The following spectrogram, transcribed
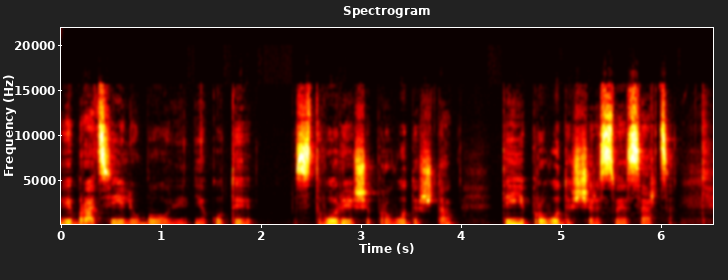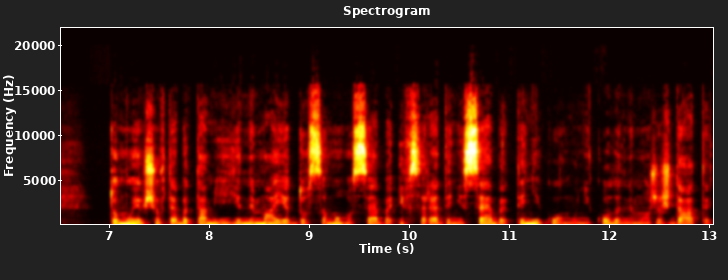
вібрації любові, яку ти створюєш і проводиш, так? ти її проводиш через своє серце. Тому, якщо в тебе там її немає до самого себе і всередині себе, ти нікому ніколи не можеш дати.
